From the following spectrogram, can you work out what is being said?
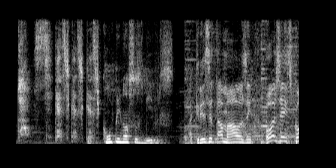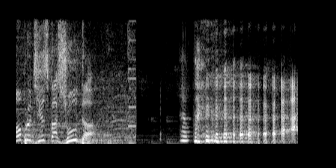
Cast. Cast, cast, cast. Comprem nossos livros. A crise tá mal, hein? Ô, gente, compra o disco, ajuda!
